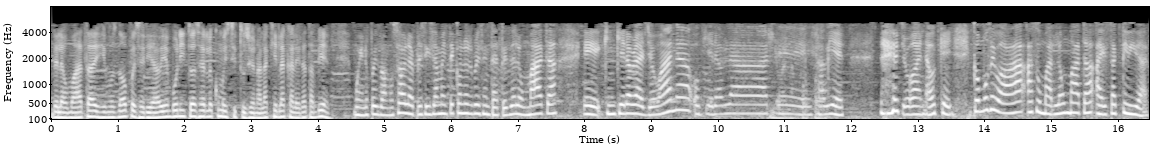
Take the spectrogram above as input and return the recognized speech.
de la UMATA, dijimos, no, pues sería bien bonito hacerlo como institucional aquí en La Calera también. Bueno, pues vamos a hablar precisamente con los representantes de la UMATA. Eh, ¿Quién quiere hablar, Joana o quiere hablar eh, Javier? Joana, ok. ¿Cómo se va a sumar la UMATA a esta actividad?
